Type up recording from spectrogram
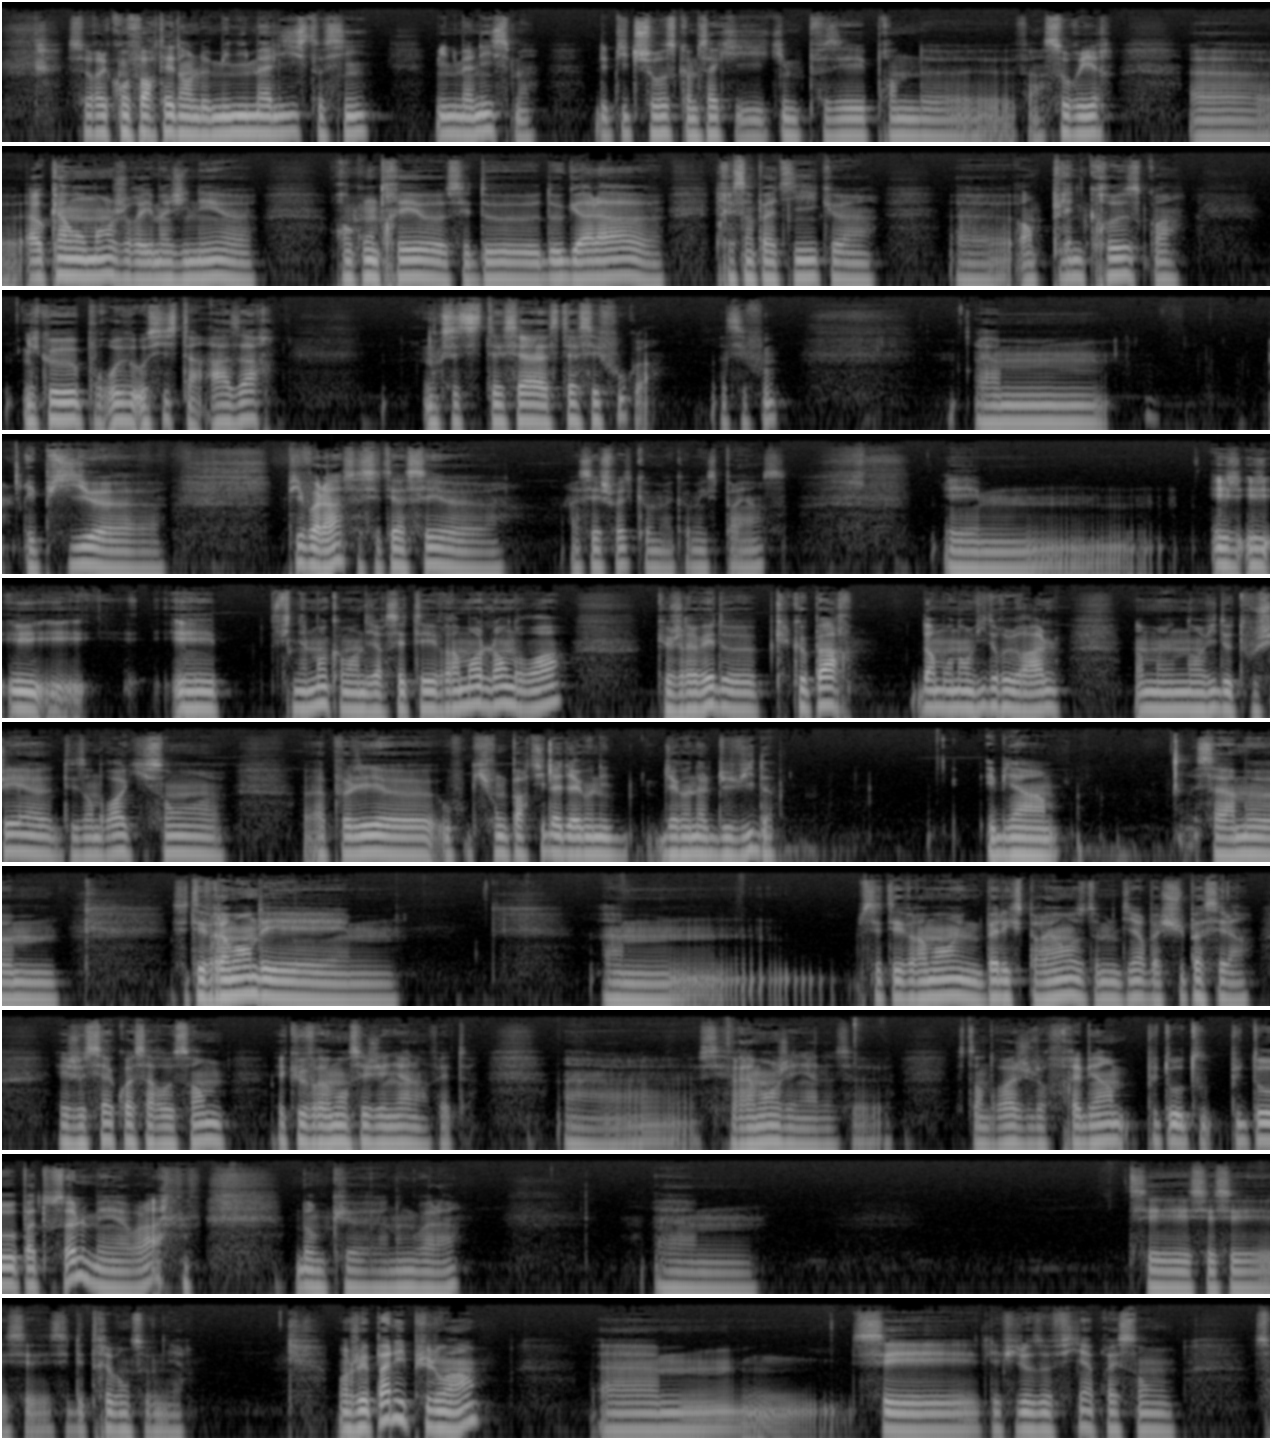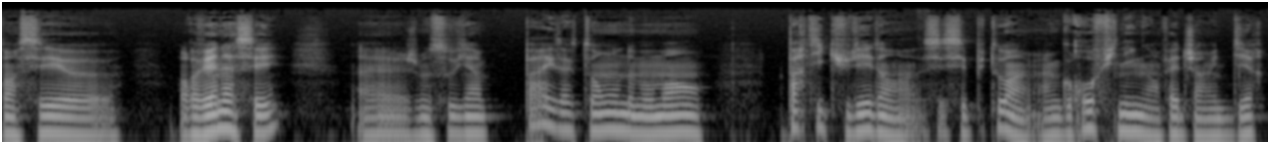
se réconforter dans le minimaliste aussi, minimalisme, des petites choses comme ça qui, qui me faisaient prendre, enfin sourire euh, à aucun moment j'aurais imaginé euh, rencontrer euh, ces deux, deux gars-là, très sympathiques, en pleine creuse, quoi. Et que pour eux aussi c'était un hasard. Donc c'était assez fou, quoi. Assez fou. Et puis, puis voilà, ça c'était assez, assez chouette comme, comme expérience. Et, et, et finalement, comment dire, c'était vraiment l'endroit que je rêvais de quelque part dans mon envie de rural, dans mon envie de toucher euh, des endroits qui sont euh, appelés euh, ou qui font partie de la diagonale, diagonale du vide. Eh bien, ça me. C'était vraiment des. c'était vraiment une belle expérience de me dire bah, je suis passé là et je sais à quoi ça ressemble et que vraiment c'est génial en fait. Euh, c'est vraiment génial cet endroit, je le referai bien, plutôt, plutôt pas tout seul, mais euh, voilà. donc, euh, donc voilà. c'est des très bons souvenirs. Bon, je vais pas aller plus loin. c'est les philosophies après sont sont assez reviennent assez euh, je me souviens pas exactement de moments particuliers. Dans... C'est plutôt un, gros feeling, en fait, j'ai envie de dire,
